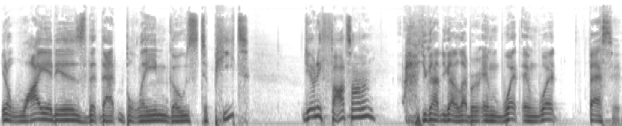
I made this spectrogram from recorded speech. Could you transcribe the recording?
you know, why it is that that blame goes to Pete. Do you have any thoughts on it? You got you got to elaborate in what in what facet.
